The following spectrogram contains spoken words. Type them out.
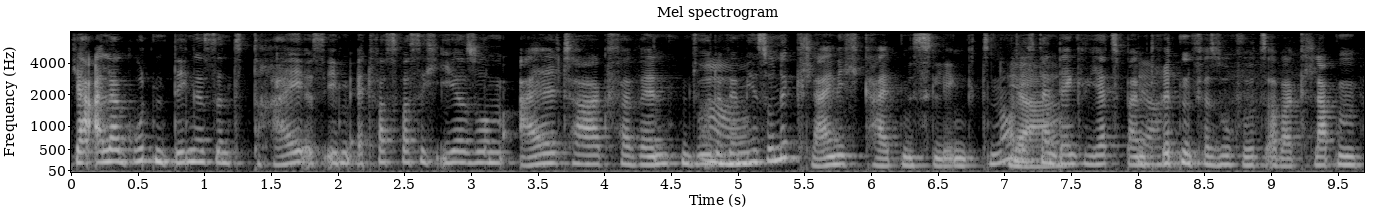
ja, aller guten Dinge sind drei, ist eben etwas, was ich eher so im Alltag verwenden würde, mhm. wenn mir so eine Kleinigkeit misslingt. Ne? Und ja. ich dann denke, jetzt beim ja. dritten Versuch wird es aber klappen.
